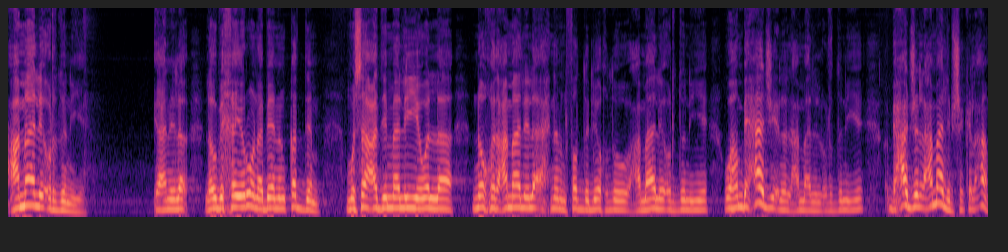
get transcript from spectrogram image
عمالة أردنية. يعني لو بخيرونا بين نقدم مساعدة مالية ولا ناخذ عمالة لا إحنا بنفضل ياخذوا عمالة أردنية وهم بحاجة إلى العمالة الأردنية بحاجة للعماله بشكل عام.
